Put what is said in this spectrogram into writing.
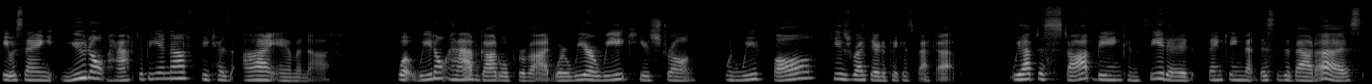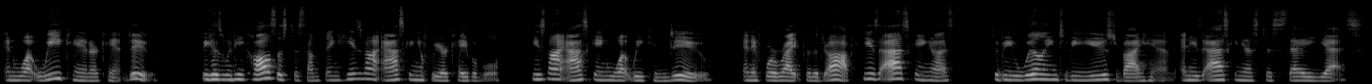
He was saying, You don't have to be enough because I am enough. What we don't have, God will provide. Where we are weak, He is strong. When we fall, He's right there to pick us back up. We have to stop being conceited, thinking that this is about us and what we can or can't do. Because when He calls us to something, He's not asking if we are capable, He's not asking what we can do and if we're right for the job. He's asking us to be willing to be used by Him. And He's asking us to say yes,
